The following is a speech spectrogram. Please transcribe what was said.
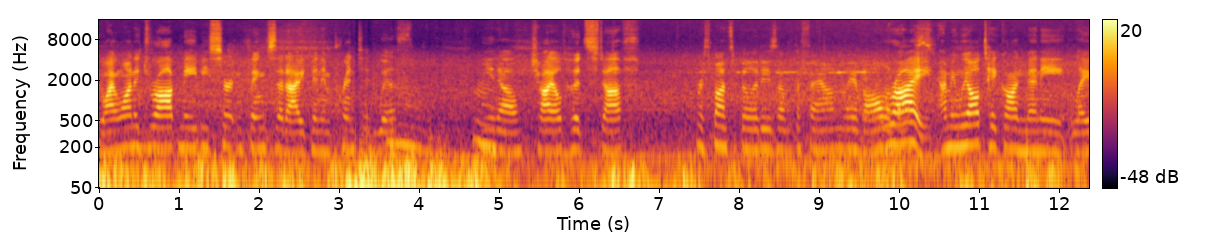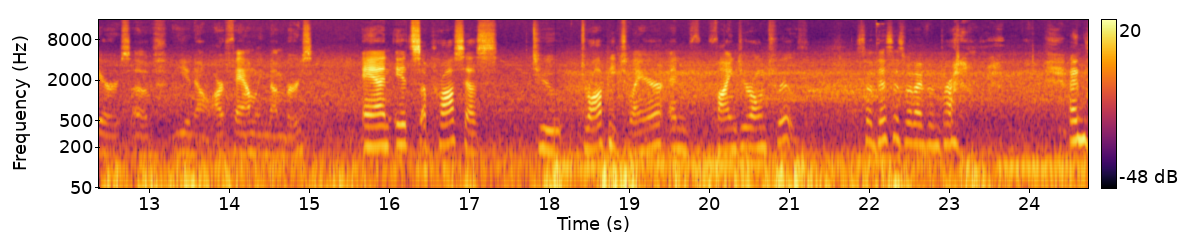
Do I want to drop maybe certain things that I've been imprinted with? Mm. Hmm. You know, childhood stuff. responsibilities of the family of all of right. us. I mean, we all take on many layers of, you know, our family members. And it's a process to drop each layer and find your own truth. So this is what I've been brought up. And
